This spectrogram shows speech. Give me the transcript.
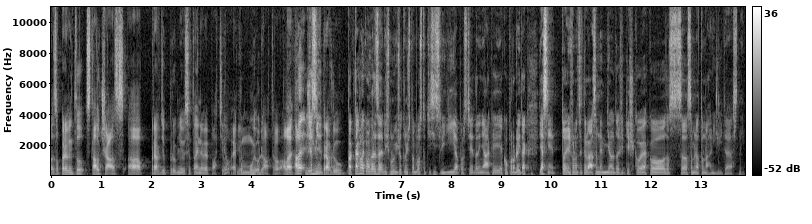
uh, zaprvé to stál čas a pravděpodobně by se to ani nevyplatilo. Jo, jako jo. můj odhad, jo. Ale, Ale jasně, mít pravdu. Pak takhle konverze, když mluvíš o tom, že tam bylo 100 000 lidí a prostě je tady nějaký jako prodej, tak jasně, to je informace, kterou já jsem neměl, takže těžko jako zase se mi na to nahlíží, to je jasný.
